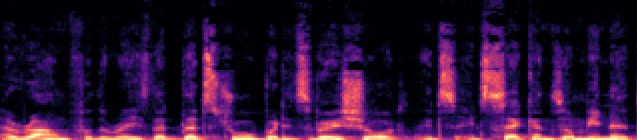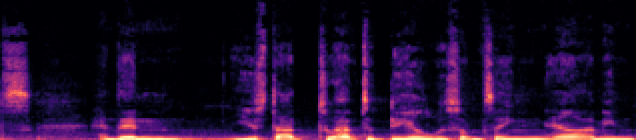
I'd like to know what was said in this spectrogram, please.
around for the race. That that's true, but it's very short. It's it's seconds or minutes, and then you start to have to deal with something. Uh, I mean,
